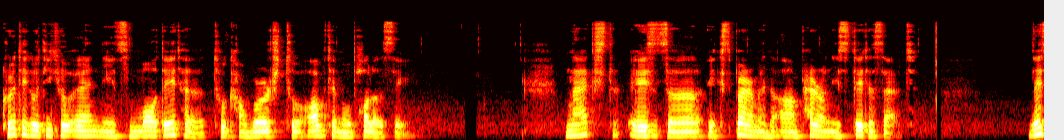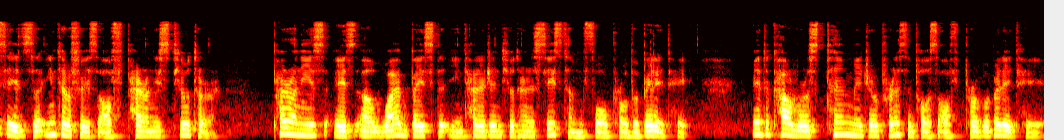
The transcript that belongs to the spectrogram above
critical DQN needs more data to converge to optimal policy. Next is the experiment on Pyrenees dataset. This is the interface of Pyrenees tutor. Pyrenees is a web-based intelligent tutoring system for probability. It covers 10 major principles of probability,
